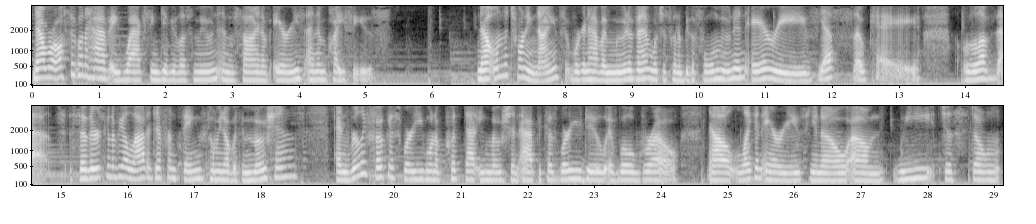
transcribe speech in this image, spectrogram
Now we're also going to have a waxing gibbous moon in the sign of Aries and in Pisces. Now on the 29th, we're going to have a moon event, which is going to be the full moon in Aries. Yes, okay. Love that. So there's going to be a lot of different things coming up with emotions and really focus where you want to put that emotion at because where you do, it will grow. Now, like an Aries, you know, um, we just don't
